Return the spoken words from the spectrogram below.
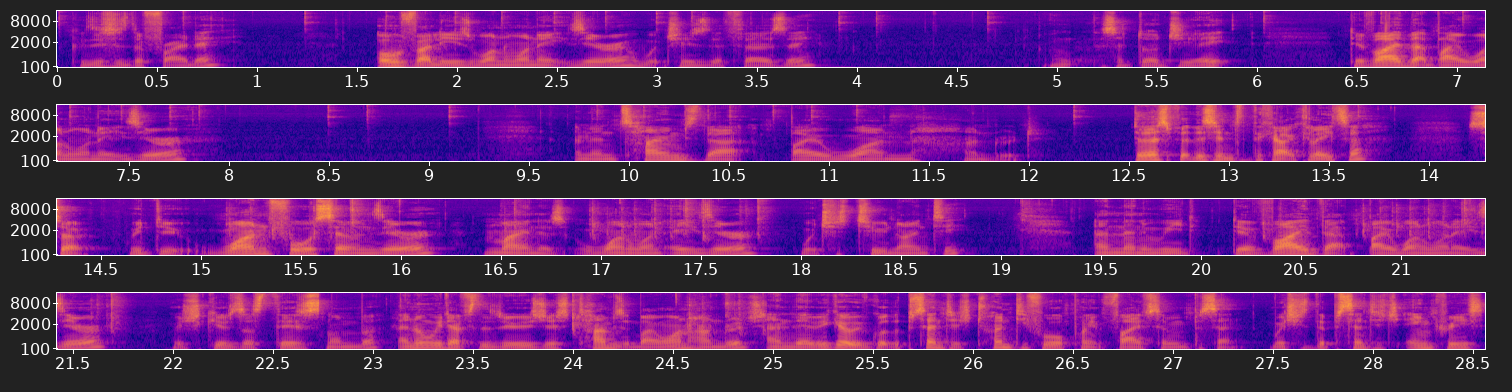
because this is the Friday. Old value is 1180, which is the Thursday. Oh, that's a dodgy 8. Divide that by 1180 and then times that by 100. So let's put this into the calculator. So we do 1470 minus 1180, which is 290. And then we'd divide that by 1180, which gives us this number. And all we'd have to do is just times it by 100. And there we go. We've got the percentage 24.57%, which is the percentage increase.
